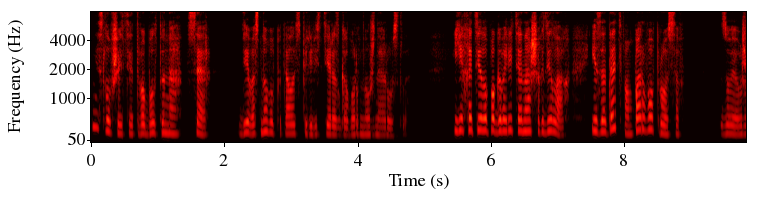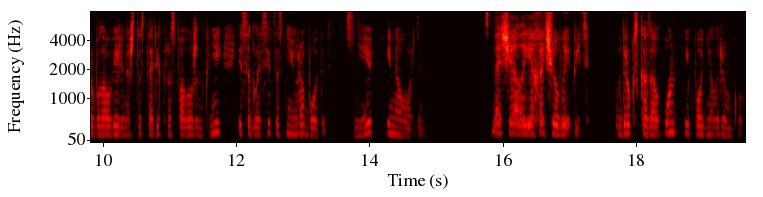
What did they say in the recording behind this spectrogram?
«Не слушайте этого болтуна, сэр». Дева снова пыталась перевести разговор в нужное русло. «Я хотела поговорить о наших делах и задать вам пару вопросов. Зоя уже была уверена, что старик расположен к ней и согласится с нею работать, с нею и на орден. «Сначала я хочу выпить», — вдруг сказал он и поднял рюмку.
